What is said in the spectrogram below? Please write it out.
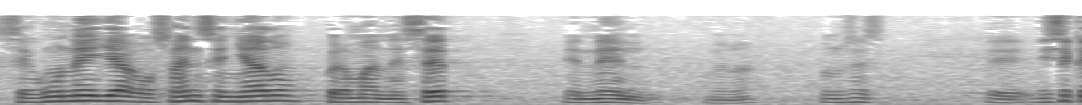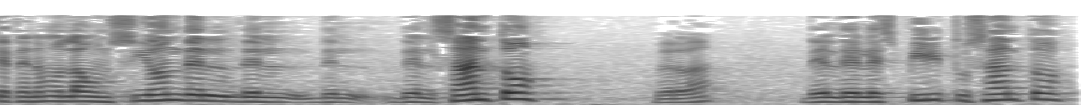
Según ella os ha enseñado, permaneced en Él. ¿verdad? Entonces, eh, dice que tenemos la unción del, del, del, Santo, ¿verdad? Del, del Espíritu Santo,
